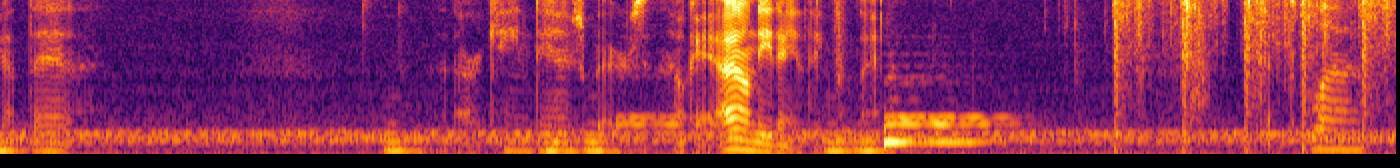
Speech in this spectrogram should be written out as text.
Got that. Arcane damage bears. Okay, I don't need anything from that. That's plus.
